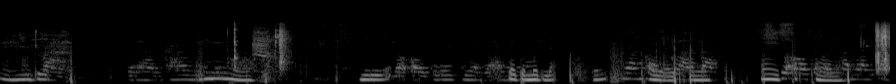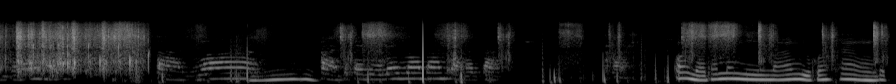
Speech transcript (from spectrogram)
อันนี้ด้วยอืมมีแหละได้เตรียมไว้ให้ใกล้จะมืดแล้วเอ้ยางขยายพันธุ์ อ้อยเราสักจะหไปน่อยทำอะไรก่อนกันได้ไหมป่านว่าอืมป่านจะไปเดินเล่นรอบบ้านก่อนนะจ๊ะอ้อยเนี่ยถ้าไม่มีน้ำอยู่ข้างๆแบบ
